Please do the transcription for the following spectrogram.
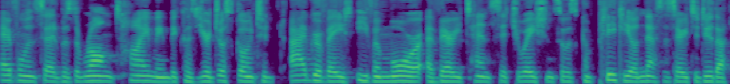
everyone said was the wrong timing because you're just going to aggravate even more a very tense situation. So it's completely unnecessary to do that.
